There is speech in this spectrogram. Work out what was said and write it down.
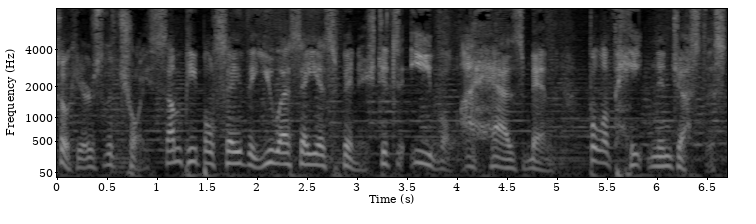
So here's the choice. Some people say the USA is finished. It's evil, a has been, full of hate and injustice.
